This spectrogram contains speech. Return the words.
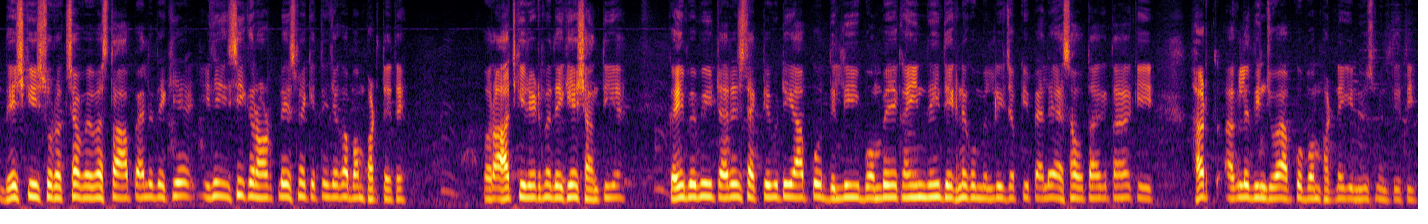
देश की सुरक्षा व्यवस्था। आप पहले देखिए इसी कनॉट प्लेस में कितनी जगह बम फटते थे। और आज की डेट में देखिए, शांति है। कहीं पे भी टेररिस्ट एक्टिविटी आपको दिल्ली, बॉम्बे कहीं नहीं देखने को मिल रही, जबकि पहले ऐसा होता था कि हर अगले दिन जो है आपको बम फटने की न्यूज़ मिलती थी।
